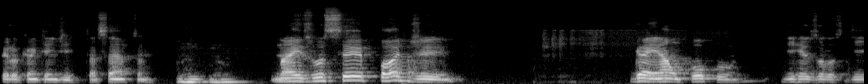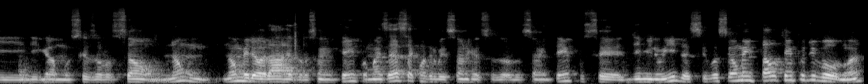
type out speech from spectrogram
pelo que eu entendi, tá certo? Uhum. Mas você pode ganhar um pouco de, resolu de, digamos, resolução, não, não melhorar a resolução em tempo, mas essa contribuição de resolução em tempo ser diminuída se você aumentar o tempo de voo, não é?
